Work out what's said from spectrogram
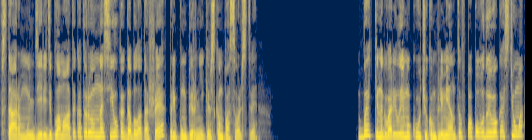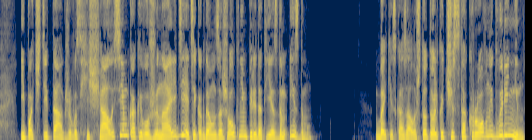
в старом мундире дипломата, который он носил, когда был аташе при Пумперникельском посольстве. Бекки наговорила ему кучу комплиментов по поводу его костюма и почти так же восхищалась им, как его жена и дети, когда он зашел к ним перед отъездом из дому. Бекки сказала, что только чистокровный дворянин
